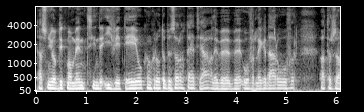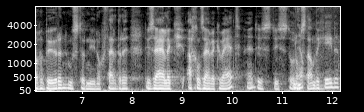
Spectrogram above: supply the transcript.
Dat is nu op dit moment in de IVT ook een grote bezorgdheid, ja. Allee, we, we overleggen daarover wat er zou gebeuren. Moest er nu nog verdere... Dus eigenlijk, Achel zijn we kwijt, hè, dus, dus door Ja. omstandigheden.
